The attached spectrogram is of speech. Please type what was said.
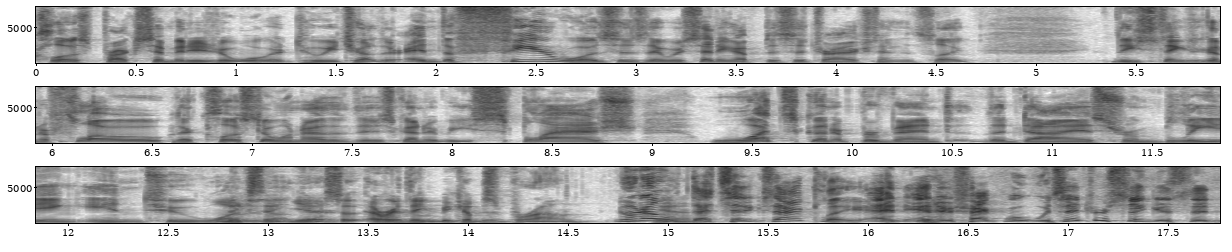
close proximity to to each other, and the fear was as they were setting up this attraction, it's like these things are going to flow. They're close to one another. There's going to be splash. What's going to prevent the dyes from bleeding into one Mixing, another? yeah. So everything becomes brown. No, no, Yeah. that's it exactly. And and in fact, what was interesting is that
